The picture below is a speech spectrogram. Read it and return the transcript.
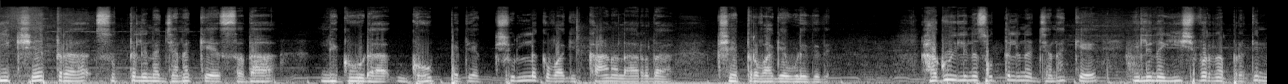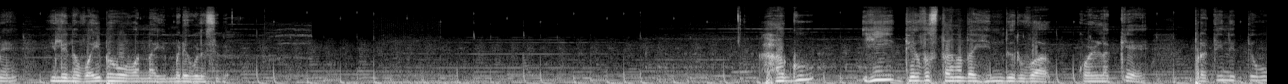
ಈ ಕ್ಷೇತ್ರ ಸುತ್ತಲಿನ ಜನಕ್ಕೆ ಸದಾ ನಿಗೂಢ ಗೌಪ್ಯತೆಯ ಕ್ಷುಲ್ಲಕವಾಗಿ ಕಾಣಲಾರದ ಕ್ಷೇತ್ರವಾಗಿ ಉಳಿದಿದೆ. ಹಾಗೂ ಇಲ್ಲಿನ ಸುತ್ತಲಿನ ಜನಕ್ಕೆ ಇಲ್ಲಿನ ಈಶ್ವರನ ಪ್ರತಿಮೆ ಇಲ್ಲಿನ ವೈಭವವನ್ನು ಇಮ್ಮಡಿಗೊಳಿಸಿದೆ ಹಾಗೂ ಈ ದೇವಸ್ಥಾನದ ಹಿಂದಿರುವ ಕೊಳ್ಳಕ್ಕೆ ಪ್ರತಿನಿತ್ಯವೂ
